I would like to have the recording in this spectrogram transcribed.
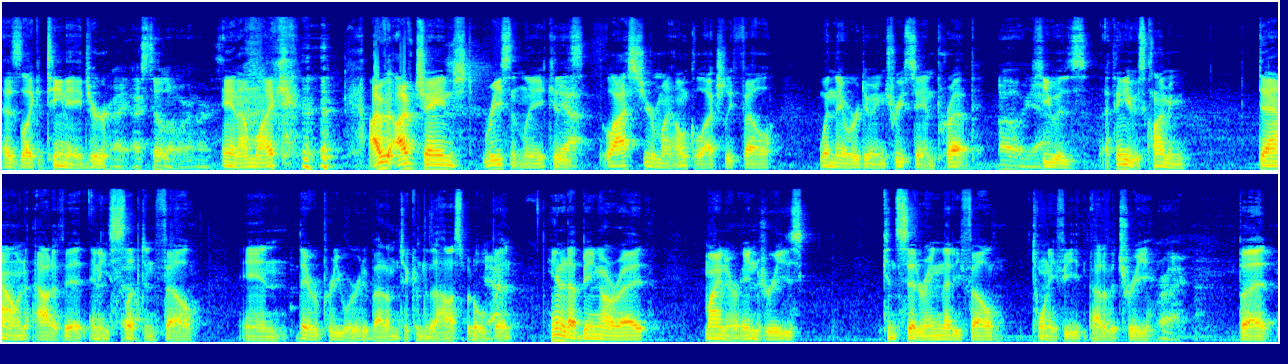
as like a teenager, Right, I still don't wear a harness. and I'm like, I've I've changed recently because Yeah. last year my uncle actually fell when they were doing tree stand prep. oh yeah, He was, I think he was climbing down out of it, and he And slipped fell. and fell, and they were pretty worried about him. Took him to the hospital, Yeah. but he ended up being all right. Minor injuries, considering that he fell twenty feet out of a tree. Right. But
